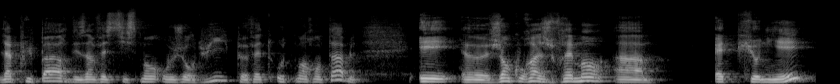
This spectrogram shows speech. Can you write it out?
la plupart des investissements aujourd'hui peuvent être hautement rentables. Et euh, j'encourage vraiment à être pionnier.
